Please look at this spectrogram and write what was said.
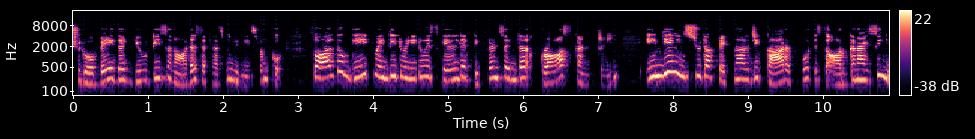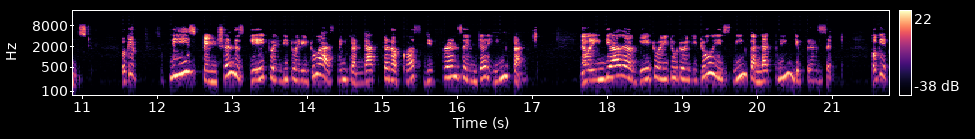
should obey the duties and orders that has been released from court. So although GATE 2022 is held at different center across country, Indian Institute of Technology Kharagpur is the organizing institute. Okay. So please mention this GATE 2022 has been conducted across different center in country. Now in India, the GATE 2222 is being conducted in different center. Okay.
